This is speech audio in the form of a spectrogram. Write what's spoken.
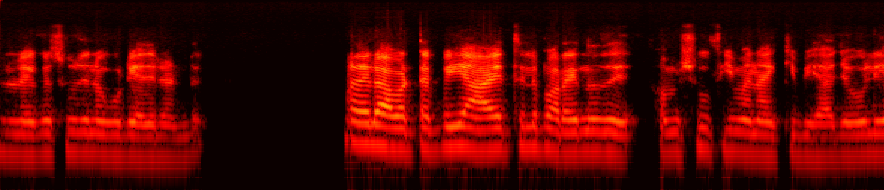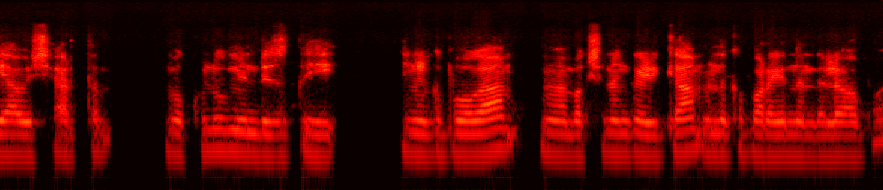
അതിലേക്ക് സൂചന കൂടി അതിലുണ്ട്. അതിലാവട്ടെ. ഇപ്പൊ ഈ ആയത്തിൽ പറയുന്നത് ഫംഷൂഫി ബിഹ ജോലി ആവശ്യാർത്ഥം വക്കുലൂമിൻ റിസ്ഖി നിങ്ങൾക്ക് പോകാം ഭക്ഷണം കഴിക്കാം എന്നൊക്കെ പറയുന്നുണ്ടല്ലോ. അപ്പോൾ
